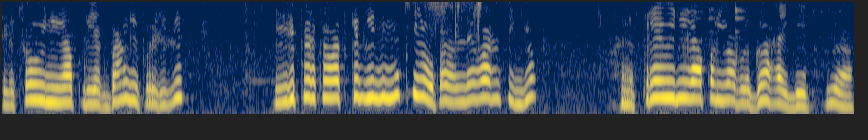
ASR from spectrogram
એટલે ચોવીની રાપડી એક ભાંગી પડી હતી એ રિપેર કરવા કેદીની મૂકી ગયો પણ લેવા નથી ગયો. અને ત્રેવીની રાપડીઓ આપણે ગહાઈ ગઈ. ગયા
